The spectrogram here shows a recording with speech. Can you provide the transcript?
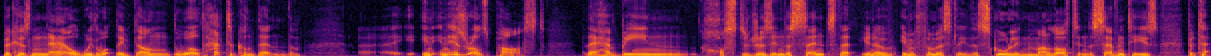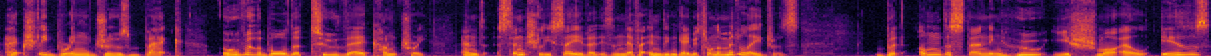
Because now, with what they've done, the world had to condemn them. Uh, in, in Israel's past, there have been hostages in the sense that, you know, infamously the school in Malot in the 70s, but to actually bring Jews back over the border to their country and essentially say that it's a never ending game. It's from the Middle Ages. But understanding who Yishmael is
